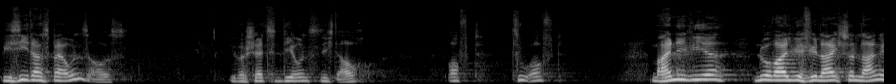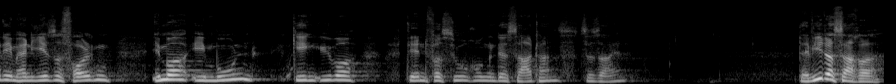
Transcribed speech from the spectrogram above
Wie sieht das bei uns aus? Überschätzen wir uns nicht auch oft, zu oft? Meinen wir, nur weil wir vielleicht schon lange dem Herrn Jesus folgen, immer immun gegenüber den Versuchungen des Satans zu sein? Der Widersacher,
